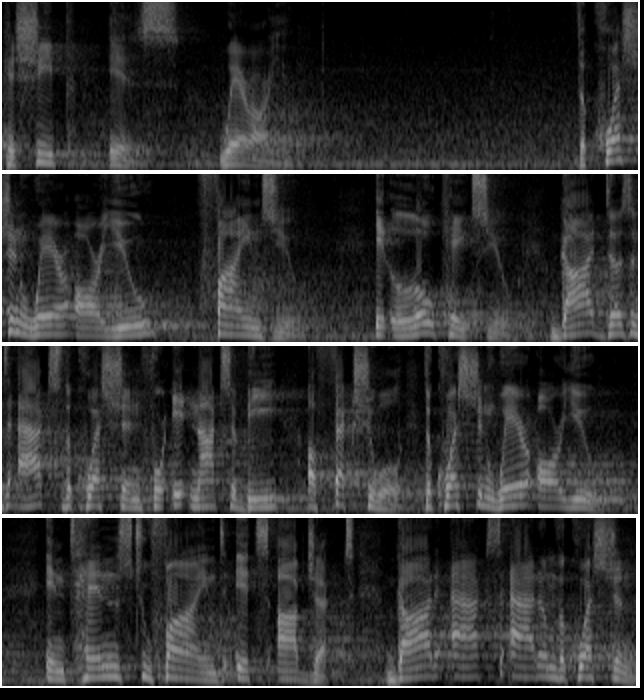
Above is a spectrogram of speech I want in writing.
his sheep is. Where are you? The question, Where are you? finds you, it locates you. God doesn't ask the question for it not to be effectual. The question, Where are you? intends to find its object. God asks Adam the question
